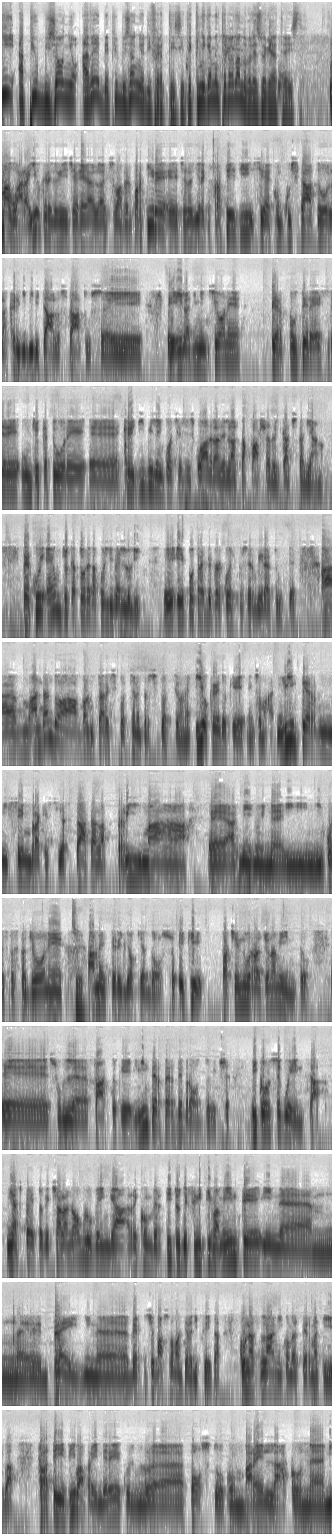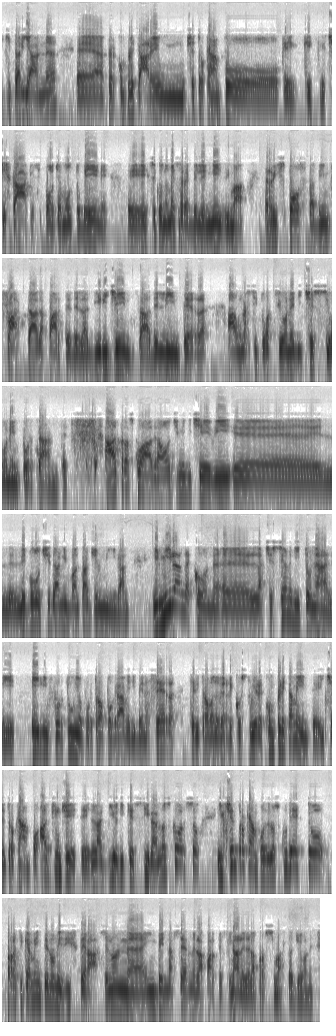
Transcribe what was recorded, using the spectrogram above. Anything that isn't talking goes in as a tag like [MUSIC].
Chi ha più bisogno, avrebbe più bisogno di Frattesi, tecnicamente parlando, per le sue caratteristiche? Ma guarda, io credo che cioè, eh, insomma, per partire eh, c'è da dire che Frattesi si è conquistato la credibilità, lo status e, e- e la dimensione per poter essere un giocatore eh, credibile in qualsiasi squadra dell'alta fascia del calcio italiano. Per cui è un giocatore da quel livello lì e, e potrebbe per questo servire a tutte. Ah, andando a valutare situazione per situazione, io credo che insomma, l'Inter mi sembra che sia stata la prima eh, almeno in, in- in questa stagione Sì. a mettere gli occhi addosso e che facendo un ragionamento eh, sul fatto che l'Inter perde Brozovic, di conseguenza mi aspetto che Cialanoglu venga riconvertito definitivamente in ehm, eh, play, in eh, vertice basso davanti alla difesa, con Aslani come alternativa. Frattesi va a prendere quel eh, posto con Barella, con eh, Mkhitaryan eh, per completare un centrocampo che, che- che ci sta, che si poggia molto bene e, e secondo me sarebbe l'ennesima risposta ben fatta da parte della dirigenza dell'Inter a una situazione di cessione importante. Altra squadra, oggi mi dicevi, eh, le voci danno in vantaggio il Milan. Il Milan con eh, la cessione di Tonali e l'infortunio purtroppo grave di Benasser si ritrova a dover ricostruire completamente il centrocampo. Aggiungete l'addio di Chessy l'anno scorso, il centrocampo dello scudetto praticamente non esisterà se non eh, in Benasser nella parte finale della prossima stagione.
